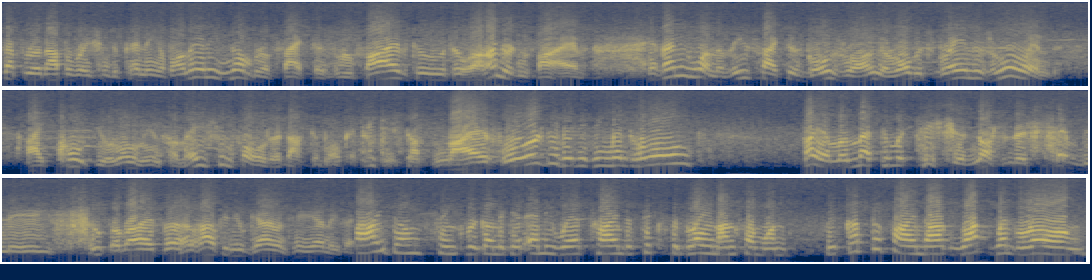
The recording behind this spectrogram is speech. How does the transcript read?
separate operation depending upon any number of factors, from 5 to, to 105. If any one of these factors goes wrong, the robot's brain is ruined. I quote your own information folder, Dr. Bogert. It is not my fault if anything went wrong. I am a mathematician, not an assembly supervisor. Well, how can you guarantee anything? I don't think we're going to get anywhere trying to fix the blame on someone. We've got to find out what went wrong.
